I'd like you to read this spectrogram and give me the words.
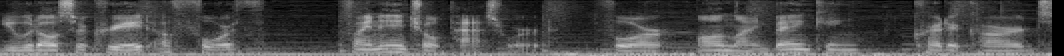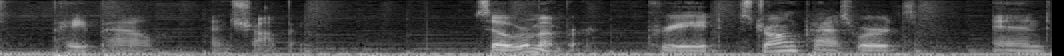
You would also create a fourth financial password for online banking, credit cards, PayPal, and shopping. So remember, create strong passwords and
